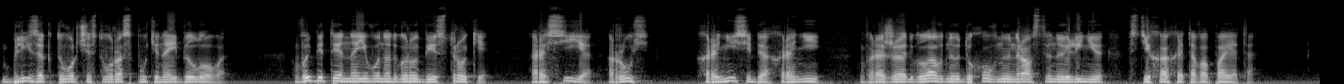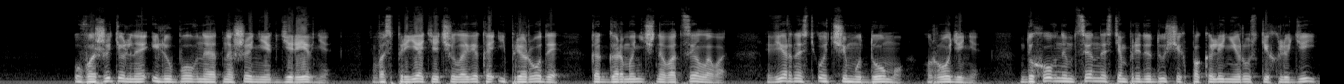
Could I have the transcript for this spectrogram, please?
близок к творчеству Распутина и Белова. Выбитые на его надгробии строки «Россия», «Русь», «Храни себя», «Храни» выражают главную духовную нравственную линию в стихах этого поэта – Уважительное и любовное отношение к деревне, восприятие человека и природы как гармоничного целого, верность отчему дому, родине, духовным ценностям предыдущих поколений русских людей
